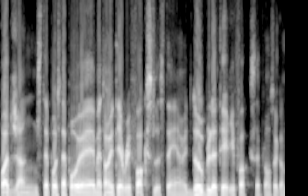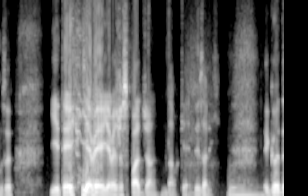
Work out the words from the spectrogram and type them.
pas de jambes. C'était pas, c'était pas euh, mettons, un Terry Fox, là, c'était un double Terry Fox, appelons ça comme ça. Il, était, il, y avait, il y avait juste pas de jambes. Donc, euh, désolé. Écoute,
